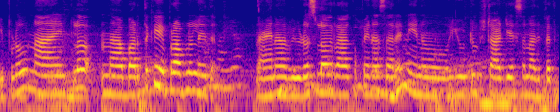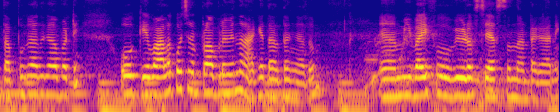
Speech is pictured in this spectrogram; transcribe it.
ఇప్పుడు నా ఇంట్లో నా భర్తకి ఏ ప్రాబ్లం లేదు. ఆయన వీడియోస్లో రాకపోయినా సరే నేను యూట్యూబ్ స్టార్ట్ చేస్తున్నా అది పెద్ద తప్పు కాదు కాబట్టి ఓకే వాళ్ళకు వచ్చిన ప్రాబ్లం ఏందో నాకైతే అర్థం కాదు. మీ వైఫ్ వీడియోస్ చేస్తుందంట కానీ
